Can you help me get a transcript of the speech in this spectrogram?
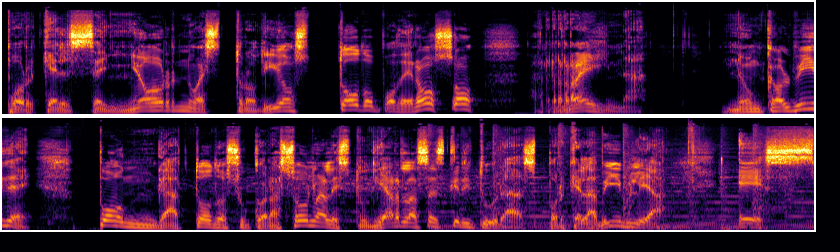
porque el Señor nuestro Dios Todopoderoso reina. Nunca olvide, ponga todo su corazón al estudiar las escrituras, porque la Biblia es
